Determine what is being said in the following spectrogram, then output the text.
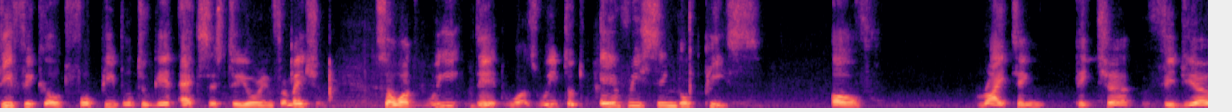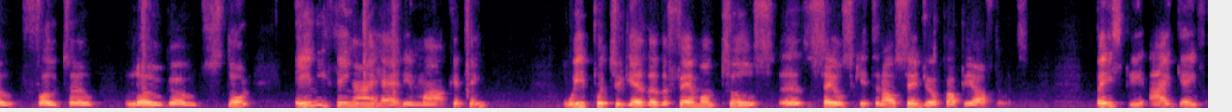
difficult for people to get access to your information. So, what we did was we took every single piece of writing, picture, video, photo, logo, story, anything I had in marketing, we put together the Fairmont Tools uh, sales kit, and I'll send you a copy afterwards. Basically, I gave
